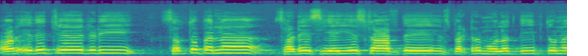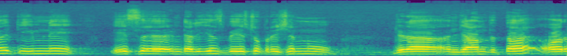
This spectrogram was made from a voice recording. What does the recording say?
ਔਰ ਇਹਦੇ 'ਚ ਜਿਹੜੀ ਸਭ ਤੋਂ ਪਹਿਲਾਂ ਸਾਡੇ ਸੀਆਈਏ ਸਟਾਫ ਦੇ ਇੰਸਪੈਕਟਰ ਮੋਲਕਦੀਪ ਤੇ ਉਹਨਾਂ ਦੀ ਟੀਮ ਨੇ ਇਸ ਇੰਟੈਲੀਜੈਂਸ ਬੇਸਡ ਆਪਰੇਸ਼ਨ ਨੂੰ ਜਿਹੜਾ ਅੰਜਾਮ ਦਿੱਤਾ ਔਰ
